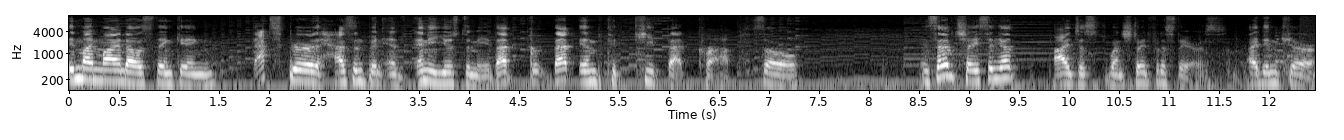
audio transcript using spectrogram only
in my mind I was thinking, that spear hasn't been of any use to me. That that imp could keep that crap. So instead of chasing it, I just went straight for the stairs. I didn't care.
